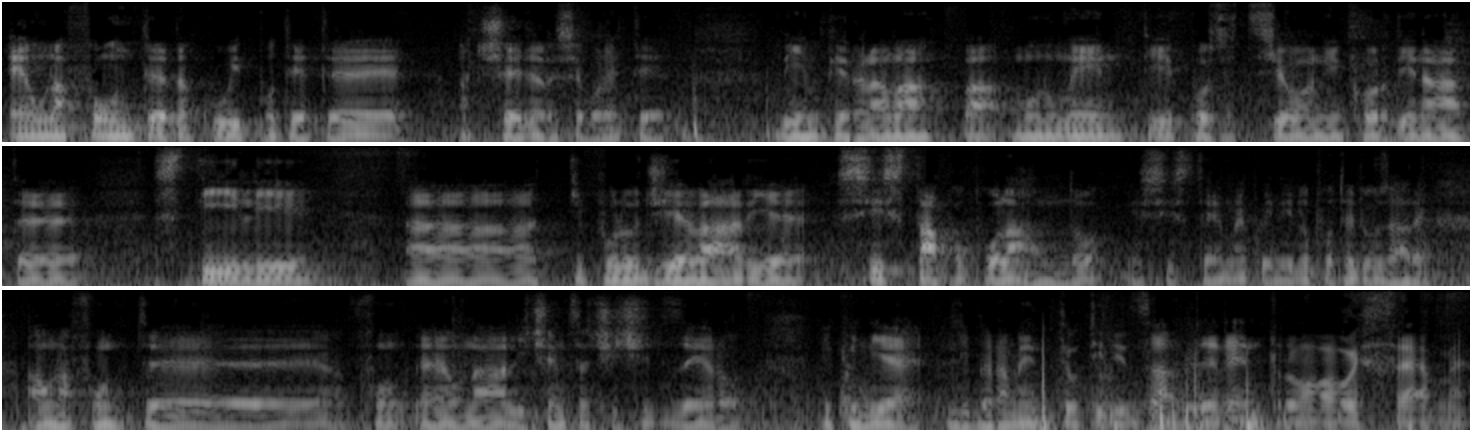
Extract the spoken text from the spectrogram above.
è una fonte da cui potete accedere se volete riempire la mappa, monumenti, posizioni, coordinate, stili, eh, tipologie varie, si sta popolando il sistema e quindi lo potete usare, ha una fonte, fon- è una licenza CC0 e quindi è liberamente utilizzabile dentro OSM.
